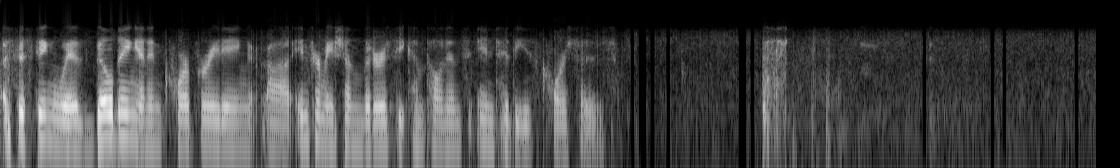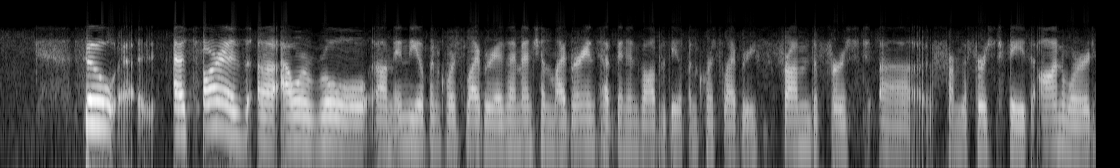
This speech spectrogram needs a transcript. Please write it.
assisting with building and incorporating uh, information literacy components into these courses. So uh, as far as uh, our role um, in the Open Course Library, as I mentioned, librarians have been involved with the Open Course Library from the first, uh, from the first phase onward.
